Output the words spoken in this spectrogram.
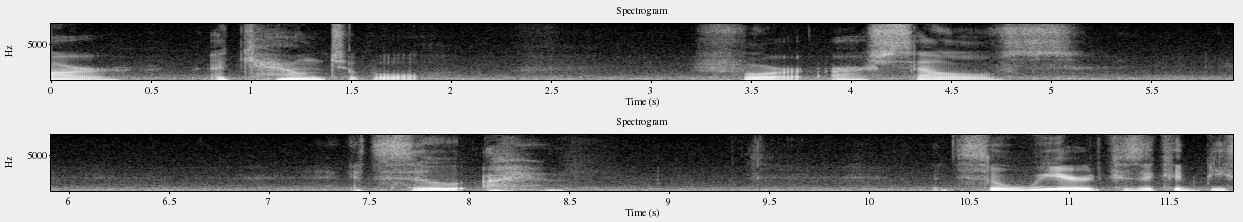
are accountable for ourselves. It's so it's so weird because it could be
